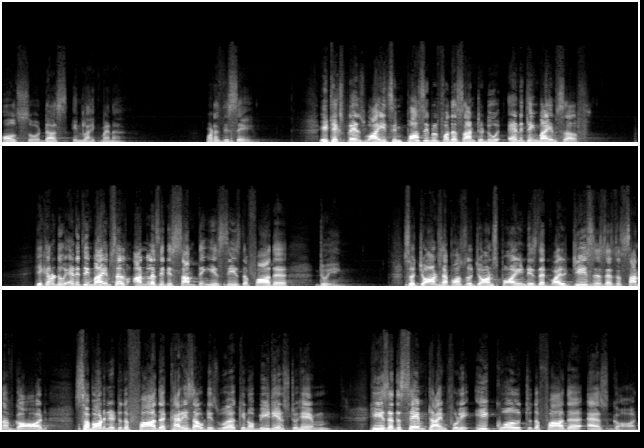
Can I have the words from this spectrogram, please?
also does in like manner. What does this say? It explains why it's impossible for the Son to do anything by himself. He cannot do anything by himself unless it is something he sees the Father doing. So, John's, Apostle John's point is that while Jesus, as the Son of God, subordinate to the Father, carries out his work in obedience to him, he is at the same time fully equal to the Father as God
